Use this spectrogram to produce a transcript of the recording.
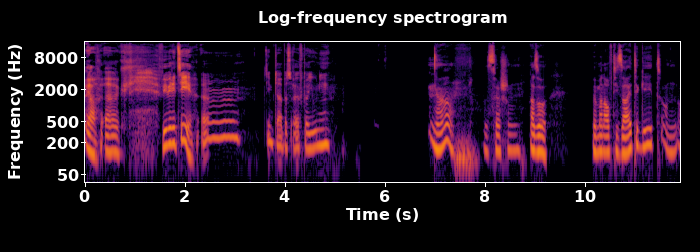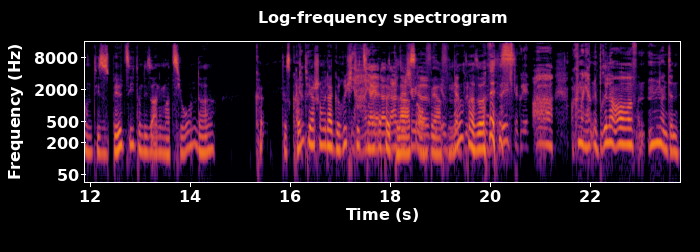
Ja, äh, WWDC, äh, 7. bis 11. Juni. Ja, das ist ja schon, also wenn man auf die Seite geht und, und dieses Bild sieht und diese Animation, da das könnte ja schon wieder Gerüchte Ja, zu ja, ja, da- Apple da sind Glass wieder- aufwerfen, wieder ne? Also. Oh, oh, guck mal, die haben eine Brille auf und, mm, und dann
